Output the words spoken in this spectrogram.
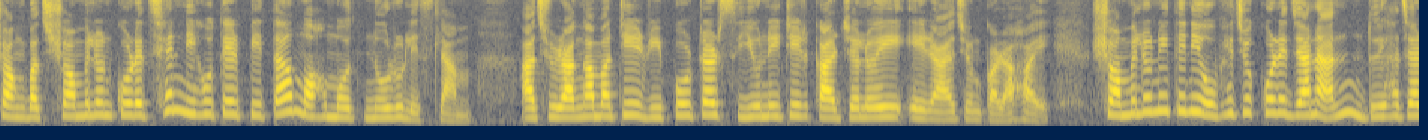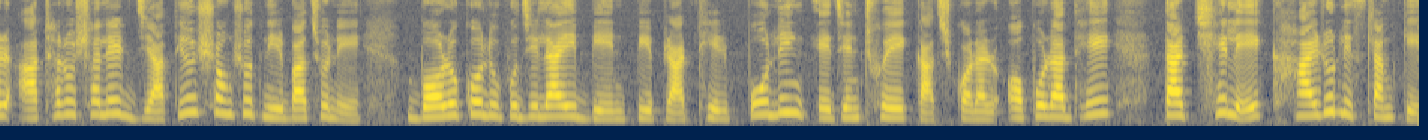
সংবাদ সম্মেলন করেছেন নিহতের পিতা মোহাম্মদ নুরুল ইসলাম। আজ রাঙ্গামাটির রিপোর্টার্স ইউনিটির কার্যালয়ে এর আয়োজন করা হয়। সম্মেলনে তিনি অভিযোগ করে জানান, দুই হাজার আঠারো সালের জাতীয় সংসদ নির্বাচনে বড়কল উপজেলায় বিএনপি প্রার্থীর পোলিং এজেন্ট হয়ে কাজ করার অপরাধে তার ছেলে খায়রুল ইসলামকে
